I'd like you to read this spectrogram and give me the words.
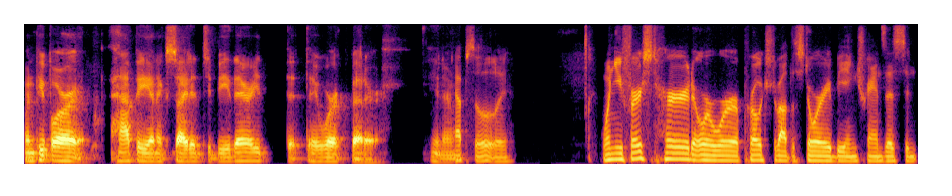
when people are happy and excited to be there that they work better you know Absolutely. When you first heard or were approached about the story being transition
